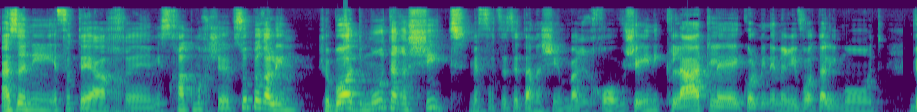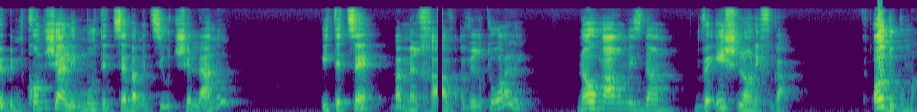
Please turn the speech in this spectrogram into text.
אז אני אפתח אה, משחק מחשב סופר אלים, שבו הדמות הראשית מפוצצת אנשים ברחוב, שהיא נקלעת לכל מיני מריבות אלימות, ובמקום שאלימות תצא במציאות שלנו, היא תצא במרחב הווירטואלי. No harm is done, ואיש לא נפגע. עוד דוגמה.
